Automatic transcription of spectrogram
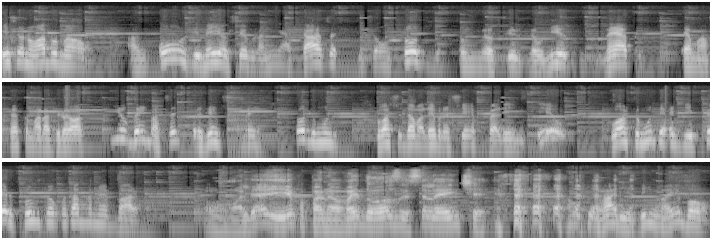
Isso eu não abro mão. Às 11h30 eu chego na minha casa e são todos os meus filhos reunidos, os netos, é uma festa maravilhosa. E eu ganho bastante presente também. Todo mundo gosta de dar uma lembrancinha pro velhinho. Eu gosto muito é de perfume que eu botar na minha barba. Olha aí, Papai Noel vaidoso, excelente. Um Ferrarizinho aí é bom.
